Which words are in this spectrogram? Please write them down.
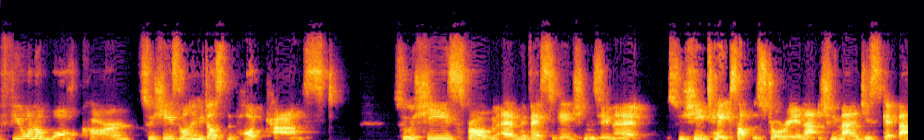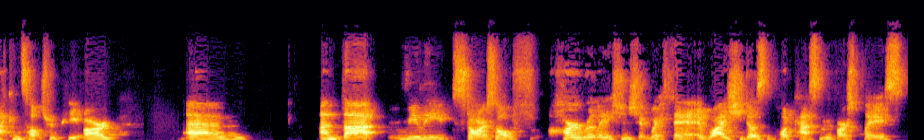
Fiona Walker, so she's the one who does the podcast. So she's from um, Investigations Unit. So she takes up the story and actually manages to get back in touch with Peter. Um, and that really starts off her relationship with it and why she does the podcast in the first place.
